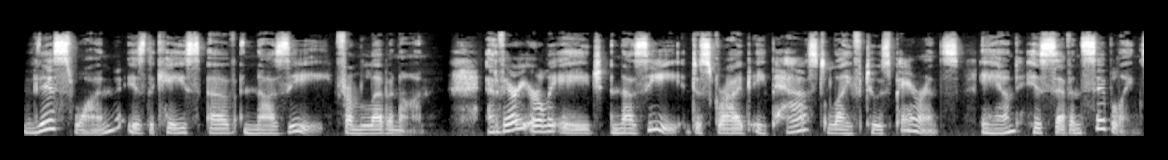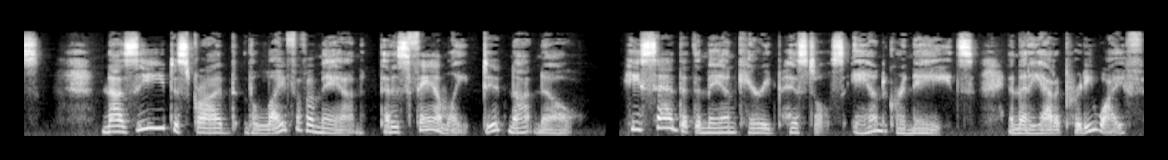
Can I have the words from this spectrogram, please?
This one is the case of Nazih from Lebanon. At a very early age, Nazih described a past life to his parents and his seven siblings. Nazih described the life of a man that his family did not know. He said that the man carried pistols and grenades, and that he had a pretty wife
